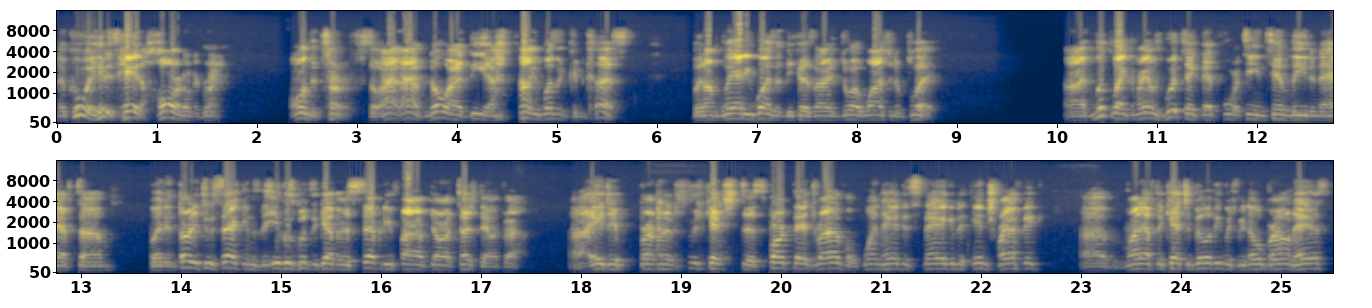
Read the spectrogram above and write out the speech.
Nacua hit his head hard on the ground, on the turf. So I, I have no idea how he wasn't concussed. But I'm glad he wasn't because I enjoy watching him play. Uh, it looked like the Rams would take that 14-10 lead in the halftime. But in 32 seconds, the Eagles put together a 75 yard touchdown drive. Uh, AJ Brown had a huge catch to spark that drive, a one handed snag in, in traffic, uh, run after catchability, which we know Brown has.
